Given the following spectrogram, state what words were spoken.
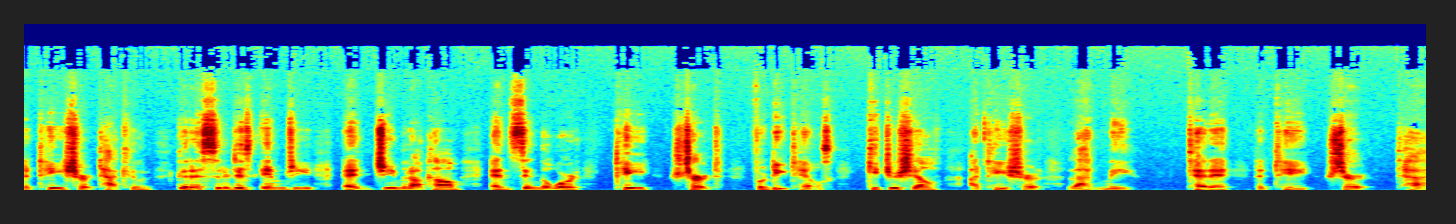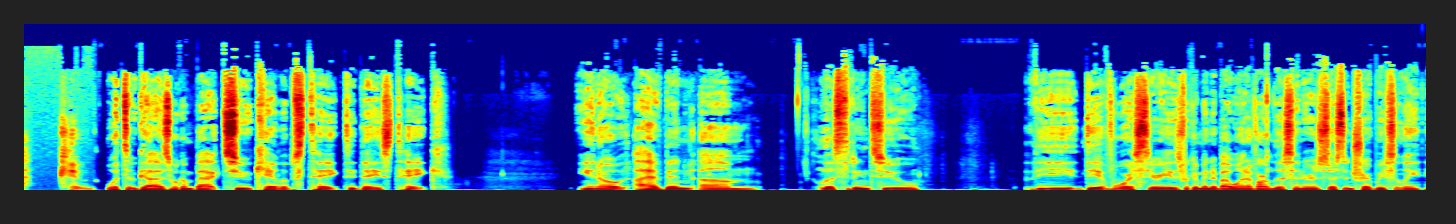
the T-shirt tycoon. Go to synergistmg at gmail.com and send the word T-shirt for details. Get yourself a t-shirt like me. Teddy the T-shirt tycoon. What's up, guys? Welcome back to Caleb's Take. Today's take. You know, I have been um, listening to the Day of War series recommended by one of our listeners, Justin Tripp, recently.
